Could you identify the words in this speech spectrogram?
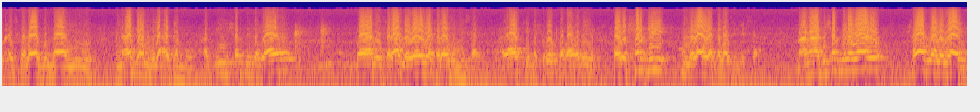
waxa iska laazimaayo min cadamihi lcadamu haddii shardi la waayo yani salaad la waayo waa kalaazimaysaa waxyaalkii mashruudka loo dhiyo oola shardi in la waayo waa kalaazimaysaa macnaha haddii shardi la waayo salaad waa la waaye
